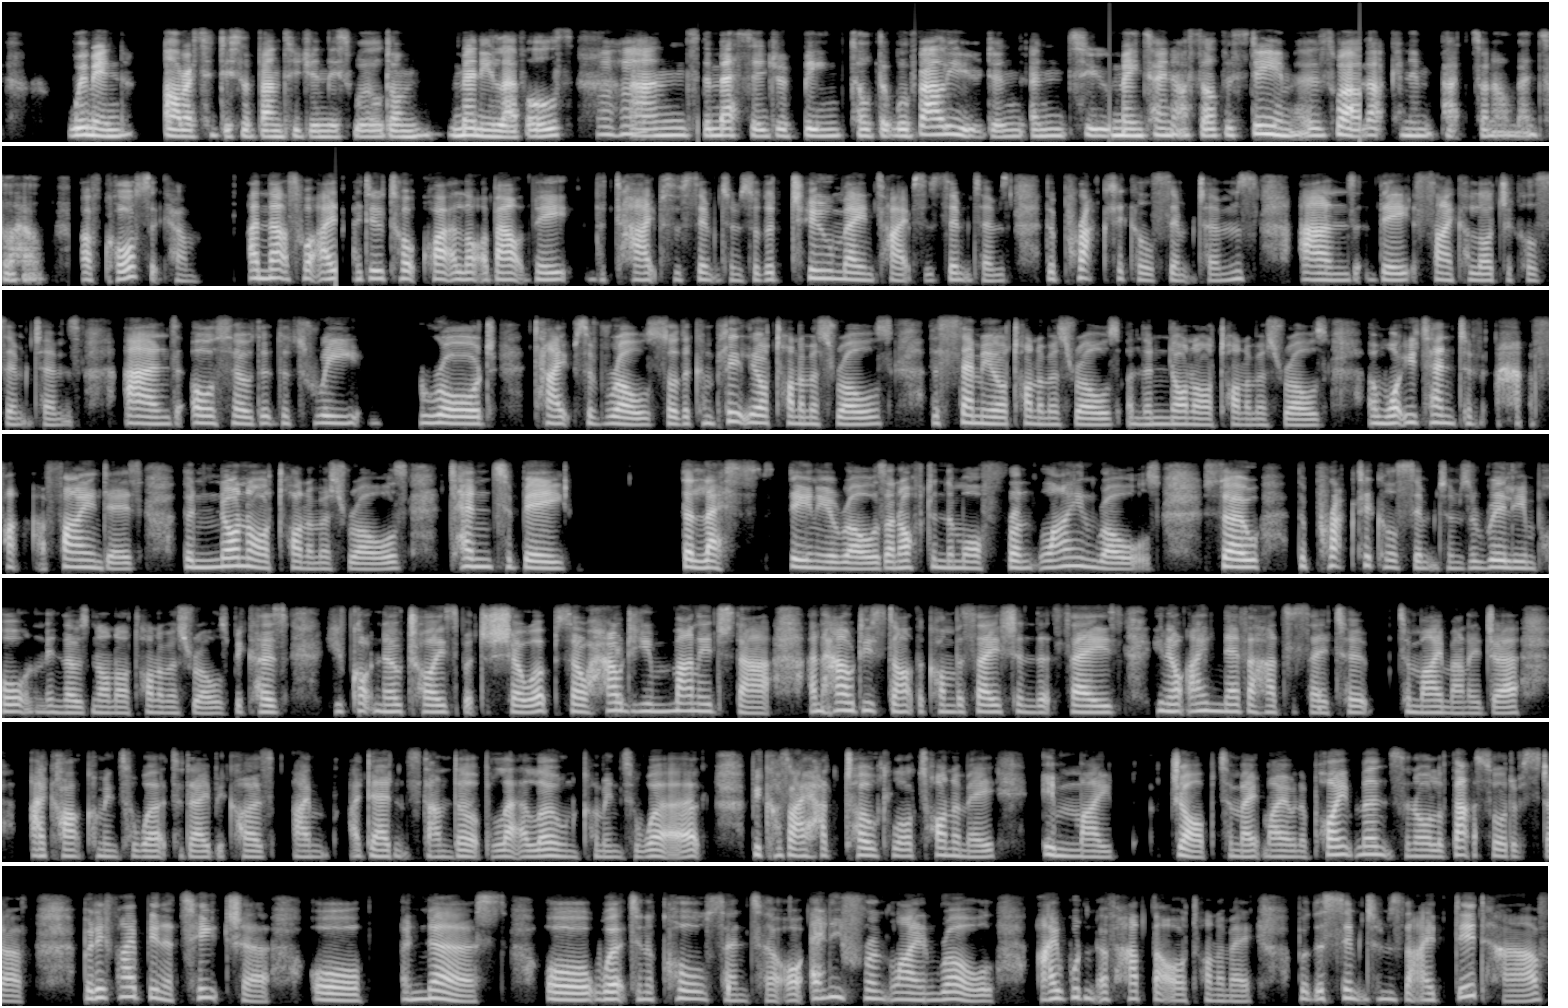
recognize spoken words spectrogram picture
women are at a disadvantage in this world on many levels. Mm-hmm. and the message of being told that we're valued and and to maintain our self-esteem as well that can impact on our mental health. Of course it can. And that's what I, I do talk quite a lot about the the types of symptoms. So the two main types of symptoms the practical symptoms and the psychological symptoms and also the, the three broad types of roles. So the completely autonomous roles, the semi autonomous roles, and the non autonomous roles. And what you tend to find is the non autonomous roles tend to be the less senior roles and often the more frontline roles. So the practical symptoms are really important in those non autonomous roles because you've got no choice but to show up. So, how do you manage that? And how do you start the conversation that says, you know, I never had to say to, to my manager, I can't come into work today because I'm I daren't stand up, let alone come into work because I had total autonomy in my job to make my own appointments and all of that sort of stuff. But if I'd been a teacher or a nurse or worked in a call center or any frontline role, I wouldn't have had that autonomy. But the symptoms that I did have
